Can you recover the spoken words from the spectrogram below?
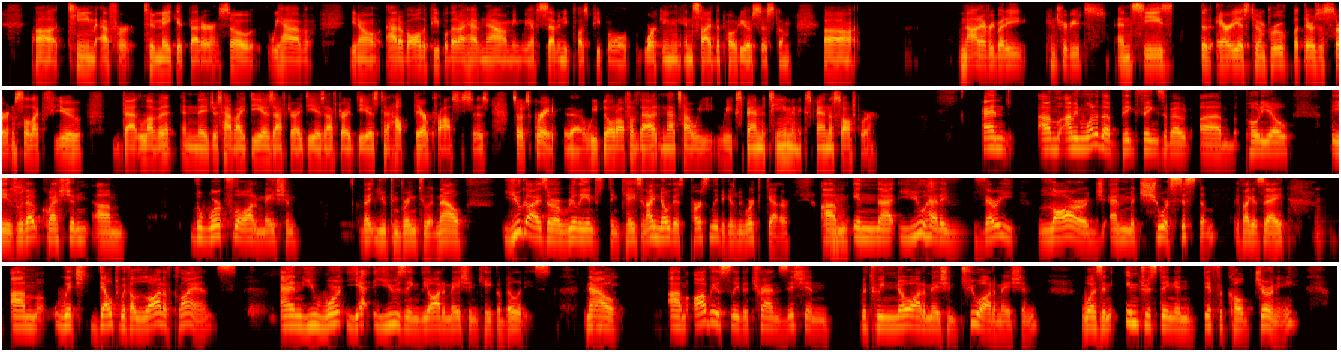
uh, team effort to make it better. So we have, you know, out of all the people that I have now, I mean, we have 70 plus people working inside the Podio system. Uh, not everybody contributes and sees the areas to improve, but there's a certain select few that love it and they just have ideas after ideas after ideas to help their processes. So it's great. Uh, we build off of that, and that's how we we expand the team and expand the software. And um, I mean, one of the big things about um, Podio is, without question, um, the workflow automation that you can bring to it. Now, you guys are a really interesting case, and I know this personally because we work together. Um, mm-hmm. In that you had a very large and mature system, if I could say, mm-hmm. um, which dealt with a lot of clients, and you weren't yet using the automation capabilities. Now, um, obviously, the transition between no automation to automation was an interesting and difficult journey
